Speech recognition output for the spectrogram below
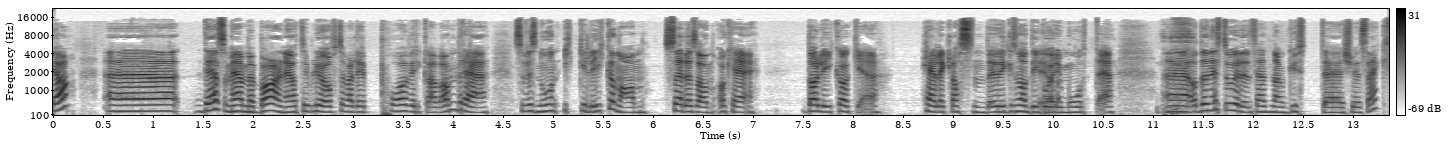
Ja. Eh, det som er med barn, er at de blir ofte veldig påvirka av andre. Så hvis noen ikke liker noen, så er det sånn OK, da liker ikke hele klassen. Det er ikke sånn at de går Ja. imot det. Uh, og den historien sendte han av gutt uh, 26.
